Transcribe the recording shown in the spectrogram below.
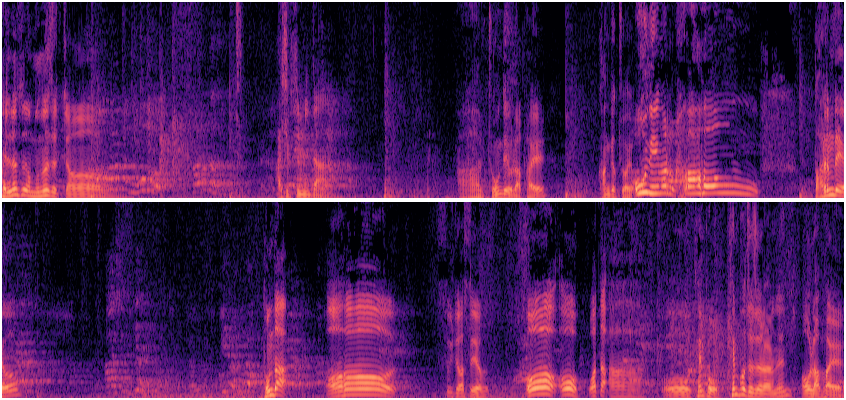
밸런스가 무너졌죠 아쉽습니다. 아 좋은데요 라파엘? 간격 좋아요. 오 네이마르! 하우! 빠른데요? 돈다! 어허 수비 좋았어요. 오 오 왔다. 아 오 템포. 템포 조절하는 어 라파엘.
